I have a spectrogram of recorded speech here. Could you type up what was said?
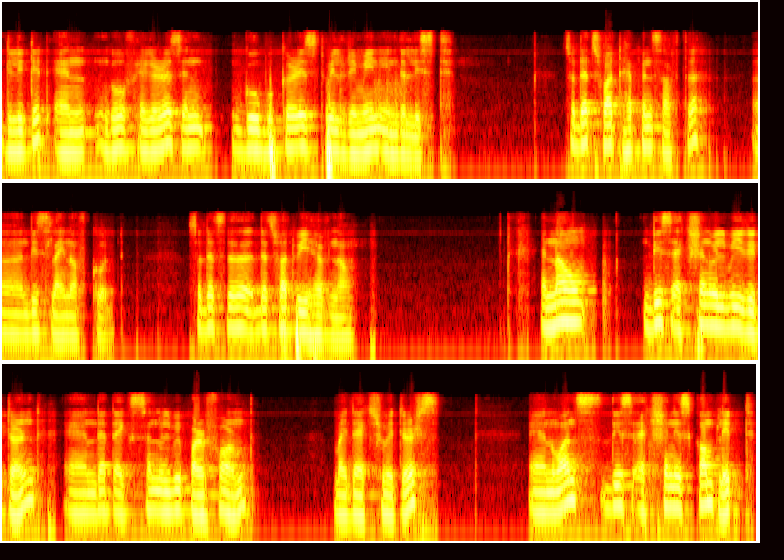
deleted and go Făgăraș and go Bucharest will remain in the list so that's what happens after uh, this line of code. So that's the that's what we have now. And now this action will be returned and that action will be performed by the actuators. And once this action is complete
